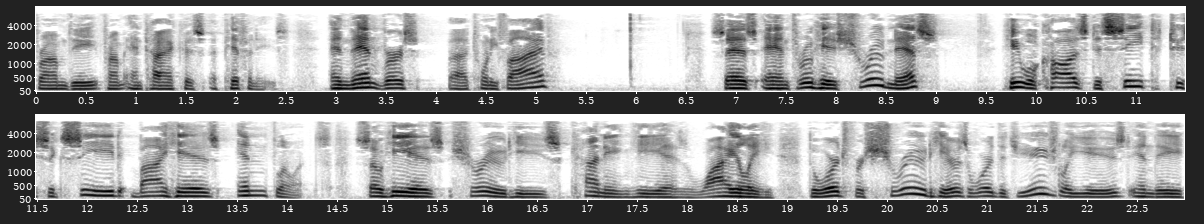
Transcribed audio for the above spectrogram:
from the from Antiochus Epiphanes, and then verse uh, 25 says, and through his shrewdness, he will cause deceit to succeed by his influence. So he is shrewd, he's cunning, he is wily. The word for shrewd here is a word that's usually used in the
